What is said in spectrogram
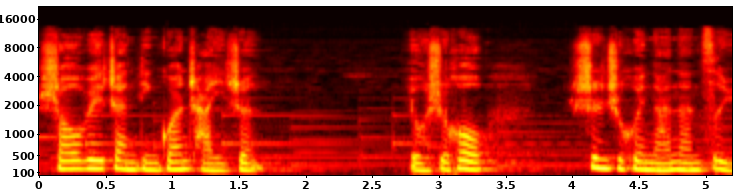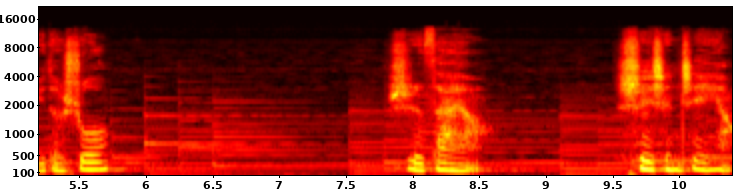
稍微站定观察一阵。有时候，甚至会喃喃自语地说：“实在啊，睡成这样。”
